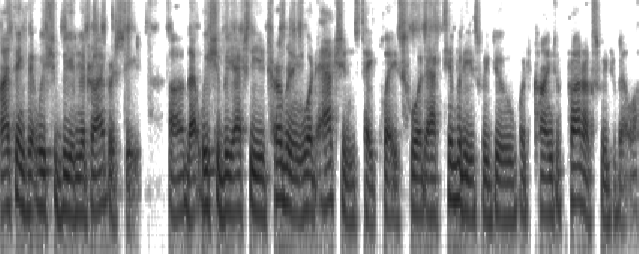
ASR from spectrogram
I think that we should be in the driver's seat, uh, that we should be actually determining what actions take place, what activities we do, what kinds of products we develop.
